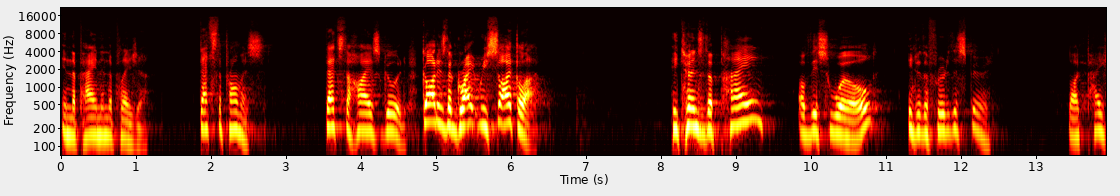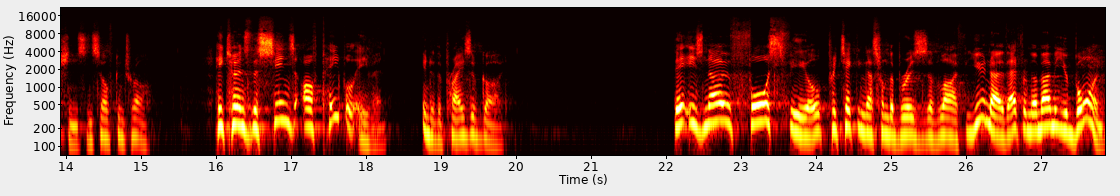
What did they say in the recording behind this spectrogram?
in the pain and the pleasure. That's the promise. That's the highest good. God is the great recycler. He turns the pain of this world into the fruit of the Spirit, like patience and self control. He turns the sins of people, even, into the praise of God. There is no force field protecting us from the bruises of life. You know that from the moment you're born.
